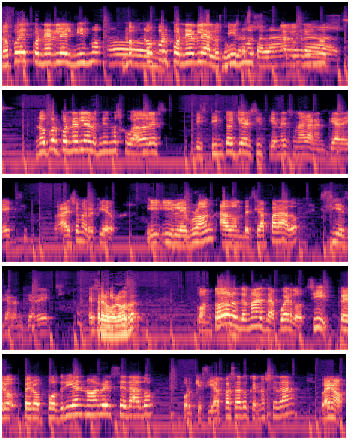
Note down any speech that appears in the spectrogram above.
No puedes ponerle el mismo. No, no por ponerle a los mismos. A los mismos no por ponerle a los mismos jugadores distintos jersey tienes una garantía de éxito. A eso me refiero. Y, y LeBron, a donde se ha parado, sí es garantía de éxito. Ese Pero volvemos a. Con todos los demás, de acuerdo, sí, pero, pero podría no haberse dado, porque si ha pasado que no se da. Bueno,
